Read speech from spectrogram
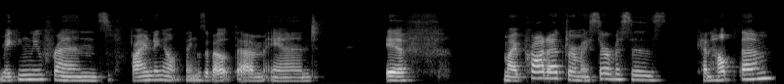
making new friends, finding out things about them, and if my product or my services can help them,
